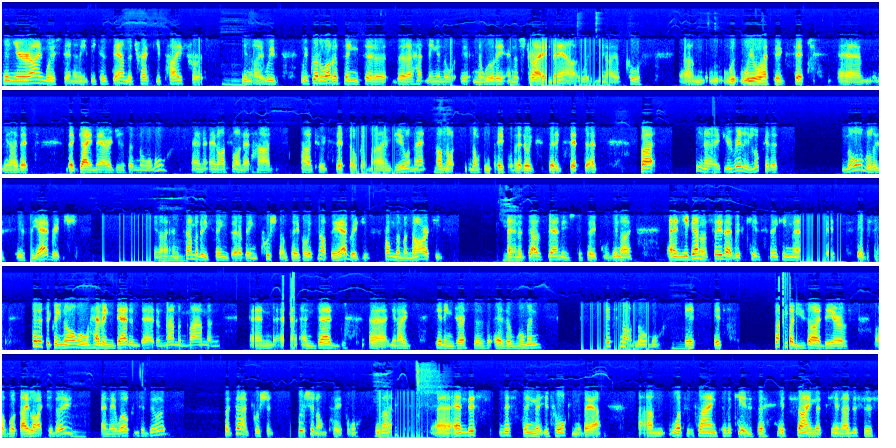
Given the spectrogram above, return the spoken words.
then you're your own worst enemy because down the track you pay for it. You know, we've we've got a lot of things that are that are happening in the in the world in Australia now. You know, of course, um, we, we, all have to accept, um, you know, that that gay marriages are normal, and and I find that hard hard to accept. I've got my own view on that. I'm not knocking people that, that accept that, but you know, if you really look at it, normal is is the average. You know, and mm. some of these things that are being pushed on people, it's not the average; it's from the minorities, yeah. and it does damage to people. You know, and you're going to see that with kids thinking that it's it's perfectly normal having dad and dad and mum and mum and and and dad, uh, you know, getting dressed as, as a woman. It's not normal. Mm. It, it's somebody's idea of, of what they like to do, mm. and they're welcome to do it. But don't push it push it on people, you know. Uh, and this this thing that you're talking about, um, what's it saying to the kids? It's saying that you know this is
